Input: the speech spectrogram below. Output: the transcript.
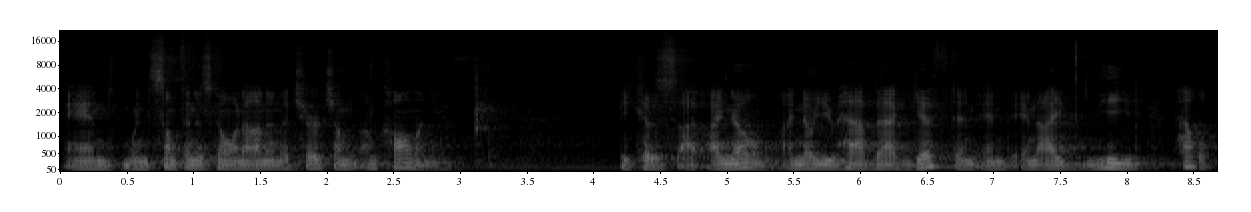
And when something is going on in the church, I'm, I'm calling you because I, I, know, I know you have that gift and, and, and I need help.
